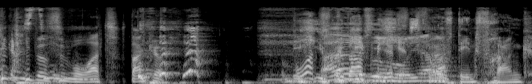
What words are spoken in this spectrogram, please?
An das Wort. Danke. Wort Ich übergebe Also, mich jetzt ja. auf den Frank.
